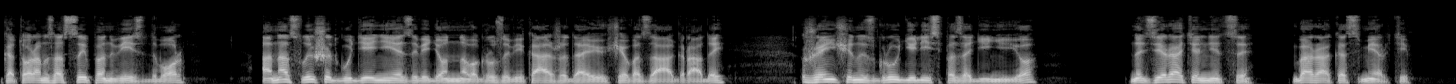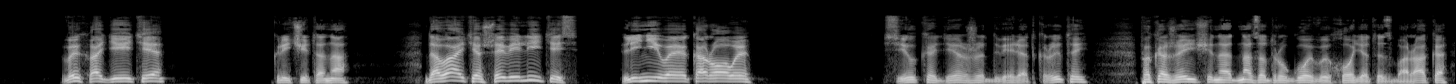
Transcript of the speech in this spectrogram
которым засыпан весь двор — она слышит гудение заведенного грузовика, ожидающего за оградой. Женщины сгрудились позади нее. Надзирательницы барака смерти. «Выходите!» — кричит она. «Давайте, шевелитесь, ленивые коровы!» Силка держит дверь открытой, пока женщины одна за другой выходят из барака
